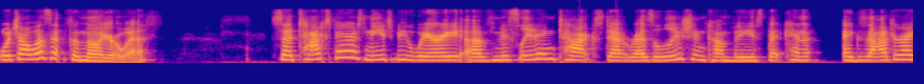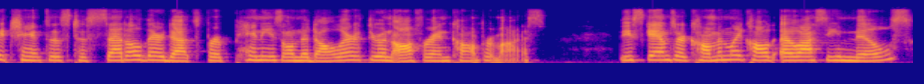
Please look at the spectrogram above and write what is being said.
which I wasn't familiar with. So, taxpayers need to be wary of misleading tax debt resolution companies that can exaggerate chances to settle their debts for pennies on the dollar through an offer in compromise. These scams are commonly called OIC mills,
